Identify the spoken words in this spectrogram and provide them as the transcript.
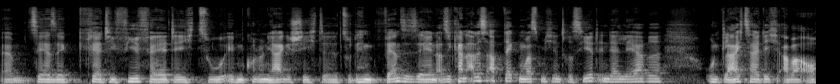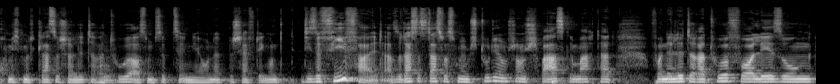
ähm, sehr, sehr kreativ vielfältig zu eben Kolonialgeschichte, zu den Fernsehserien. Also ich kann alles abdecken, was mich interessiert in der Lehre und gleichzeitig aber auch mich mit klassischer Literatur aus dem 17. Jahrhundert beschäftigen. Und diese Vielfalt, also das ist das, was mir im Studium schon Spaß gemacht hat, von der Literaturvorlesung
